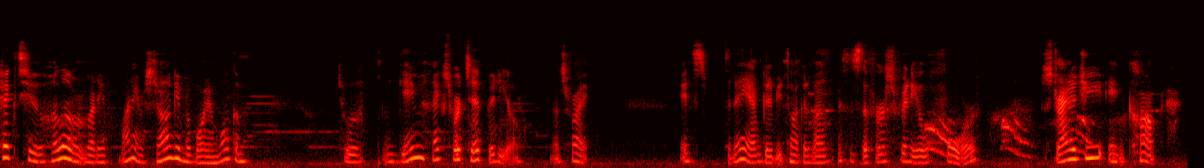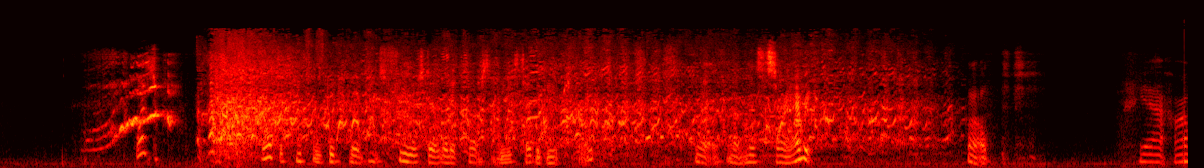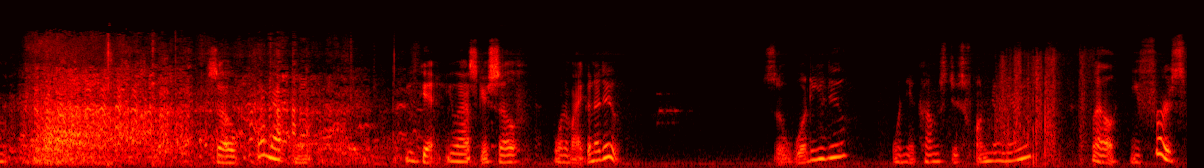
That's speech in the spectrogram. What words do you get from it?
Take two. Hello, everybody. My name is Jon Gamer Boy, and welcome to a game expert tip video. That's right. It's today. I'm going to be talking about. This is the first video for strategy in combat. Of, lots of people get confused that when it comes to these type of games, right? Well, not necessarily every. Well, yeah, um. So, from that point, you get, you ask yourself, what am I gonna do? So, what do you do when it comes to unknown areas? Well, you first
